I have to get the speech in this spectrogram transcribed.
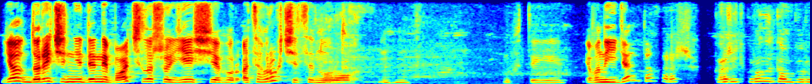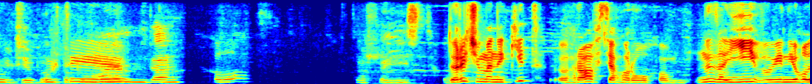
Я, до речі, ніде не бачила, що є ще гор... А це горох чи це нут? Горох. Угу. Ух ти. І вони їдять, так? Хорошо. Кажуть, кроликам беруть, Ух беруть ти. да. Клас. То, що їсть. До речі, в мене кіт грався горохом. Не знаю, їв він його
